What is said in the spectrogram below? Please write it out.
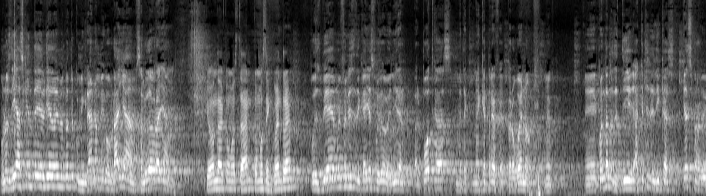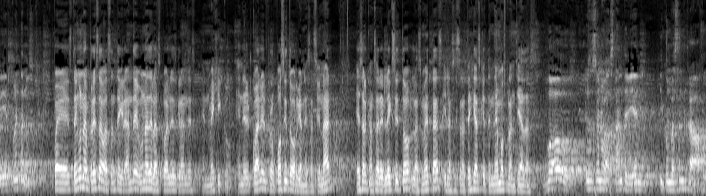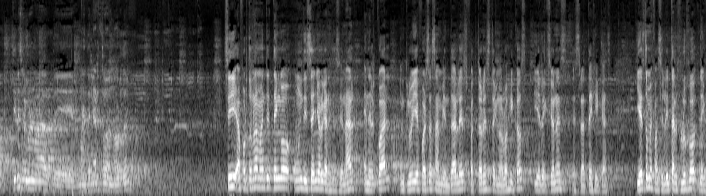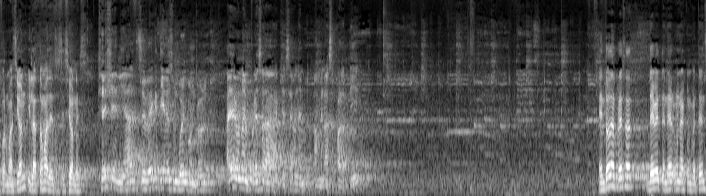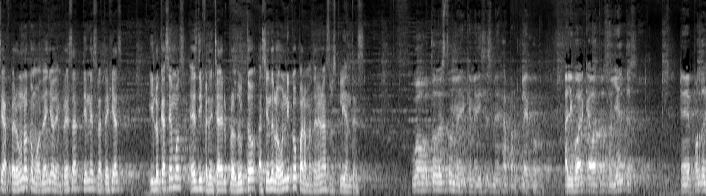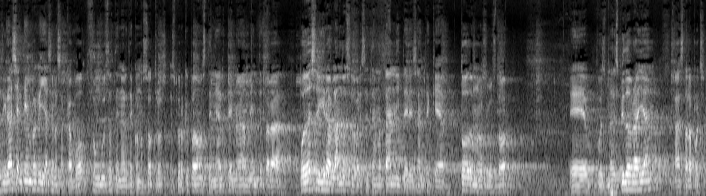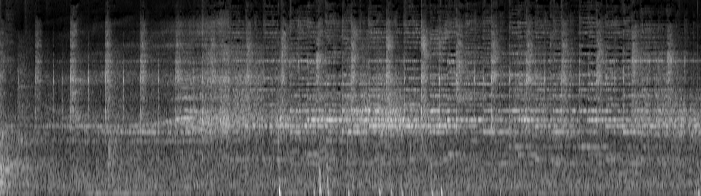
Buenos días, gente. El día de hoy me encuentro con mi gran amigo Brian. Saluda, Brian. ¿Qué onda? ¿Cómo están? ¿Cómo se encuentran? Pues bien, muy feliz de que hayas podido venir al, al podcast. Me, te, me quedé trefe, pero bueno, me- eh, cuéntanos de ti. ¿A qué te dedicas? ¿Qué haces para vivir? Cuéntanos. Pues tengo una empresa bastante grande, una de las cuales grandes en México, en el cual el propósito organizacional es alcanzar el éxito, las metas y las estrategias que tenemos planteadas. Wow, eso suena bastante bien y con bastante trabajo. ¿Tienes alguna manera de mantener todo en orden? Sí, afortunadamente tengo un diseño organizacional en el cual incluye fuerzas ambientales, factores tecnológicos y elecciones estratégicas. Y esto me facilita el flujo de información y la toma de decisiones. Qué genial, se ve que tienes un buen control. ¿Hay alguna empresa que sea una amenaza para ti? En toda empresa debe tener una competencia, pero uno como dueño de empresa tiene estrategias y lo que hacemos es diferenciar el producto haciéndolo único para mantener a nuestros clientes. Wow, todo esto me- que me dices me deja perplejo, al igual que a otros oyentes. Eh, por desgracia el tiempo que ya se nos acabó, fue un gusto tenerte con nosotros. Espero que podamos tenerte nuevamente para poder seguir hablando sobre este tema tan interesante que a todos nos gustó. Eh, pues me despido Brian, hasta la próxima.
